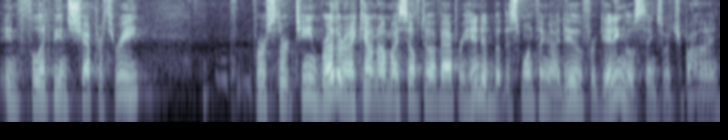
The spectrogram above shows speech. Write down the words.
in, Philippians chapter 3, verse 13. Brethren, I count not myself to have apprehended, but this one thing I do, forgetting those things which are behind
